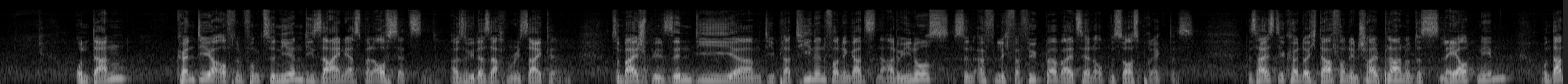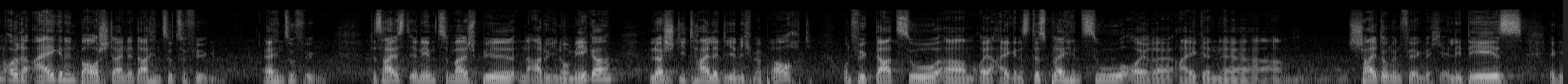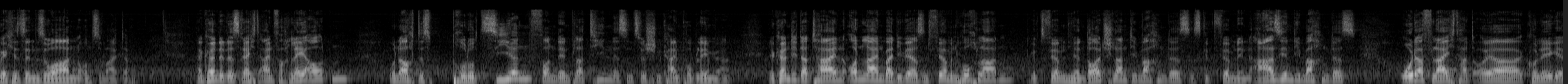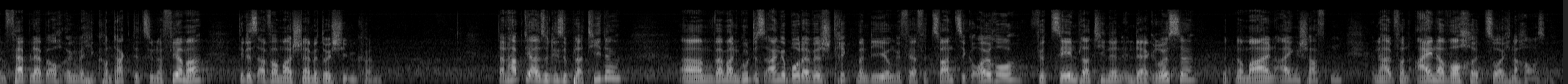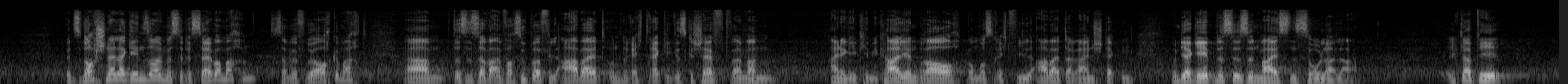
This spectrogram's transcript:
Und dann könnt ihr auf einem funktionierenden Design erstmal aufsetzen, also wieder Sachen recyceln. Zum Beispiel sind die, ähm, die Platinen von den ganzen Arduinos sind öffentlich verfügbar, weil es ja ein Open Source Projekt ist. Das heißt, ihr könnt euch davon den Schaltplan und das Layout nehmen und dann eure eigenen Bausteine da hinzuzufügen, äh, hinzufügen. Das heißt, ihr nehmt zum Beispiel ein Arduino Mega, löscht die Teile, die ihr nicht mehr braucht und fügt dazu ähm, euer eigenes Display hinzu, eure eigene ähm, Schaltungen für irgendwelche LEDs, irgendwelche Sensoren und so weiter. Dann könnt ihr das recht einfach layouten und auch das Produzieren von den Platinen ist inzwischen kein Problem mehr. Ihr könnt die Dateien online bei diversen Firmen hochladen. Da gibt es Firmen hier in Deutschland, die machen das. Es gibt Firmen in Asien, die machen das. Oder vielleicht hat euer Kollege im FabLab auch irgendwelche Kontakte zu einer Firma, die das einfach mal schnell mit durchschieben können. Dann habt ihr also diese Platine ähm, wenn man ein gutes Angebot erwischt, kriegt man die ungefähr für 20 Euro für 10 Platinen in der Größe mit normalen Eigenschaften innerhalb von einer Woche zu euch nach Hause. Wenn es noch schneller gehen soll, müsst ihr das selber machen. Das haben wir früher auch gemacht. Ähm, das ist aber einfach super viel Arbeit und ein recht dreckiges Geschäft, weil man einige Chemikalien braucht, man muss recht viel Arbeit da reinstecken und die Ergebnisse sind meistens so lala. Ich glaube, die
